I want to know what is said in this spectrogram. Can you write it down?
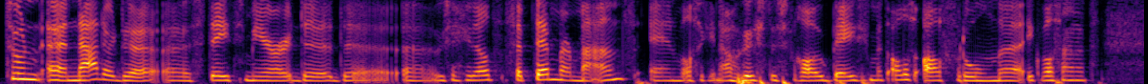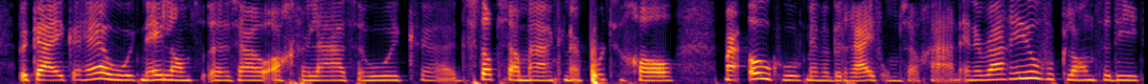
toen uh, naderde uh, steeds meer de, de uh, hoe zeg je dat, septembermaand. En was ik in augustus vooral ook bezig met alles afronden. Ik was aan het bekijken hè, hoe ik Nederland zou achterlaten. Hoe ik de stap zou maken naar Portugal. Maar ook hoe ik met mijn bedrijf om zou gaan. En er waren heel veel klanten die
